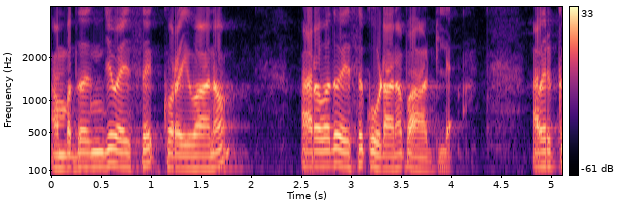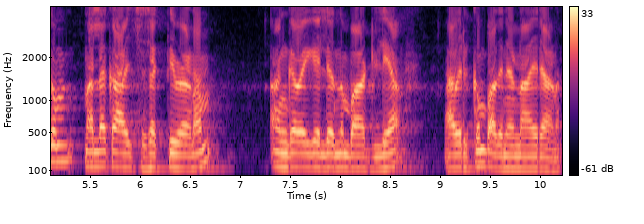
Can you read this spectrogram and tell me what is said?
അമ്പത്തഞ്ച് വയസ്സ് കുറയുവാനോ അറുപത് വയസ്സ് കൂടാനോ പാടില്ല. അവർക്കും നല്ല കാഴ്ചശക്തി വേണം. അംഗവൈകല്യമൊന്നും പാടില്ല. അവർക്കും പതിനെണ്ണായിരമാണ്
